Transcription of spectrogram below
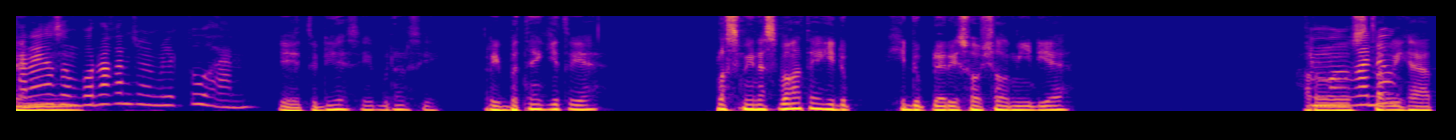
Dan Karena yang sempurna kan cuma milik Tuhan. ya itu dia sih, benar sih. Ribetnya gitu ya. Plus minus banget ya hidup hidup dari social media. Harus kadang- terlihat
